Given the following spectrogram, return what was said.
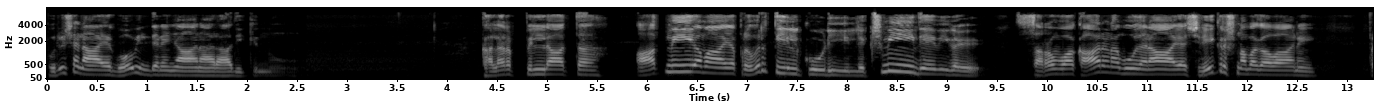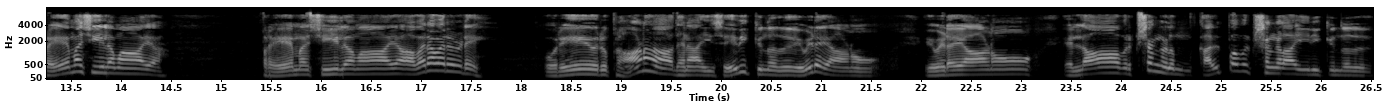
പുരുഷനായ ഗോവിന്ദനെ ഞാൻ ആരാധിക്കുന്നു. കലർപ്പില്ലാത്ത ആത്മീയമായ പ്രവൃത്തിയിൽ കൂടി ലക്ഷ്മീദേവികൾ സർവകാരണഭൂതനായ ശ്രീകൃഷ്ണ ഭഗവാനെ പ്രേമശീലമായ പ്രേമശീലമായ അവരവരുടെ ഒരേ ഒരു പ്രാണനാഥനായി സേവിക്കുന്നത് എവിടെയാണോ? എവിടെയാണോ എല്ലാ വൃക്ഷങ്ങളും കൽപ്പവൃക്ഷങ്ങളായിരിക്കുന്നത്.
